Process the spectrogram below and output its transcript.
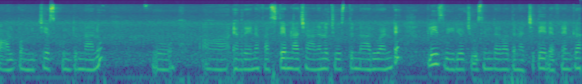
పాలు పొంగిచ్చేసుకుంటున్నాను సో ఎవరైనా ఫస్ట్ టైం నా ఛానల్ చూస్తున్నారు అంటే ప్లీజ్ వీడియో చూసిన తర్వాత నచ్చితే డెఫినెట్గా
